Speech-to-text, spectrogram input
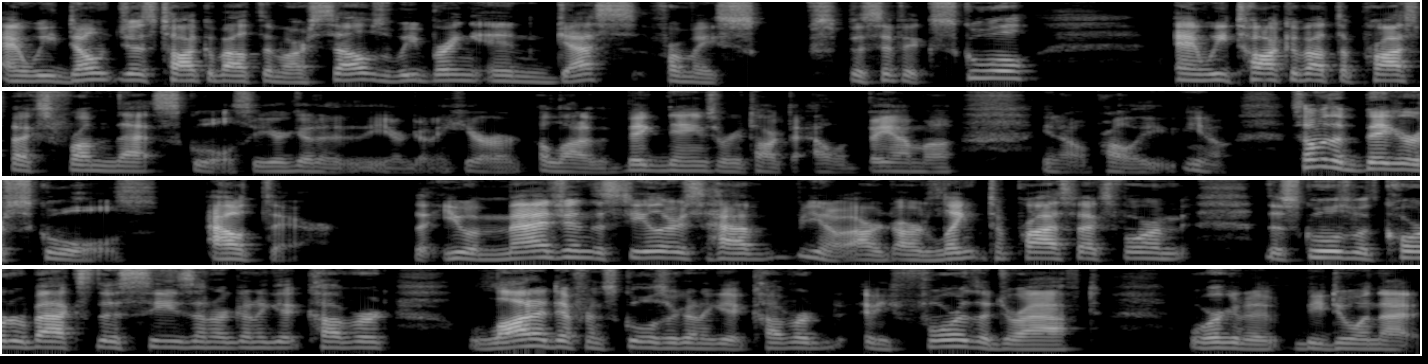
And we don't just talk about them ourselves, we bring in guests from a specific school and we talk about the prospects from that school. So you're gonna you're gonna hear a lot of the big names. We're gonna talk to Alabama, you know, probably you know some of the bigger schools out there that you imagine the Steelers have, you know, are, are linked to prospects for them. The schools with quarterbacks this season are going to get covered. A lot of different schools are going to get covered before the draft. We're going to be doing that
